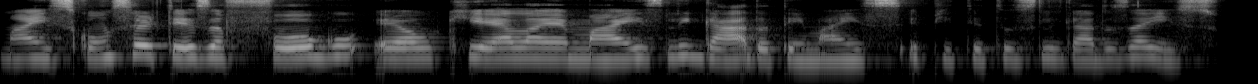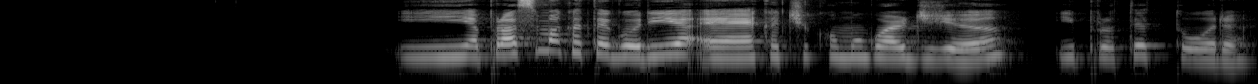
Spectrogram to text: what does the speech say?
mas com certeza fogo é o que ela é mais ligada, tem mais epítetos ligados a isso. E a próxima categoria é Hecate como guardiã e protetora.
